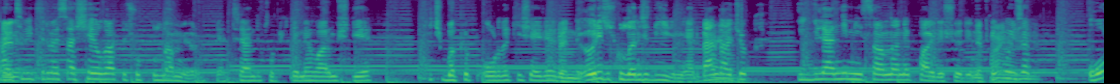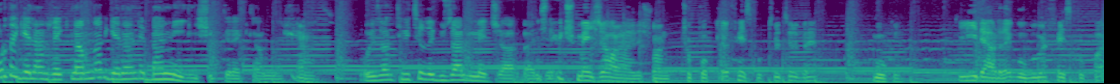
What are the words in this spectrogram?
Ben Yani- Twitter'ı mesela şey olarak da çok kullanmıyorum. Yani trendi topikte ne varmış diye hiç bakıp oradaki şeyleri Ben de öyle hiç. bir kullanıcı değilim yani. Ben daha Aynen. çok ilgilendiğim insanlar ne paylaşıyor diye bakıyorum. O yüzden orada gelen reklamlar genelde benle ilişikli reklamlar. Evet. O yüzden Twitter da güzel bir mecra bence. İşte üç mecra var herhalde şu an çok popüler. Facebook, Twitter ve Google. Liderde Google ve Facebook var.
